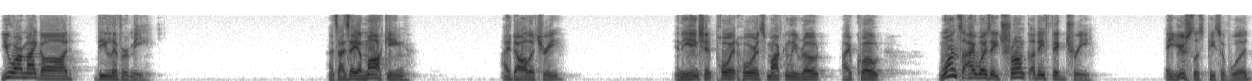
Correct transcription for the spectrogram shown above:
You are my God, deliver me. That's Isaiah mocking idolatry. And the ancient poet Horace mockingly wrote, I quote, Once I was a trunk of a fig tree, a useless piece of wood,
